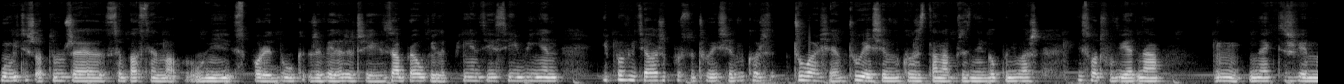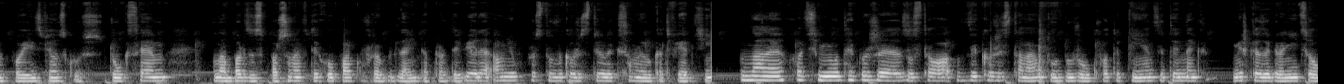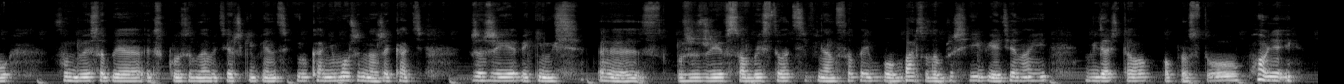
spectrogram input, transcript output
Mówi też o tym, że Sebastian ma u niej spory dług, że wiele rzeczy jej zabrał, wiele pieniędzy jest jej winien i powiedziała, że po prostu czuje się, czuła się, czuje się wykorzystana przez niego, ponieważ jest łatwowierna. Mm, no jak też wiemy po jej związku z Juxem, ona bardzo spatrzona w tych chłopaków, robi dla nich naprawdę wiele, a mnie po prostu wykorzystują, jak sama Julka twierdzi. No ale choć mimo tego, że została wykorzystana na tą dużą kwotę pieniędzy, to jednak mieszka za granicą, funduje sobie ekskluzywne wycieczki, więc Julka nie może narzekać, że żyje w jakimś, yy, że żyje w słabej sytuacji finansowej, bo bardzo dobrze się jej wiedzie, no i widać to po prostu po niej.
